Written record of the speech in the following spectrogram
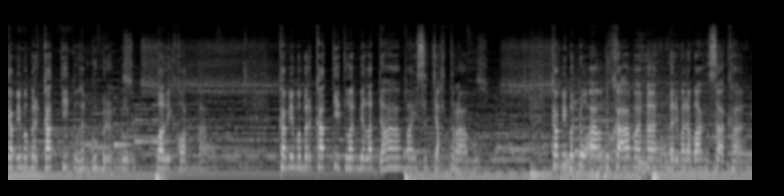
Kami memberkati Tuhan gubernur, wali kota. Kami memberkati Tuhan biarlah damai sejahteramu. Kami berdoa untuk keamanan daripada bangsa kami.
